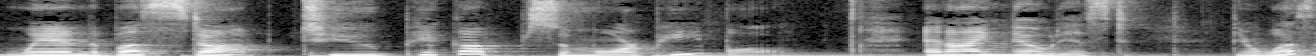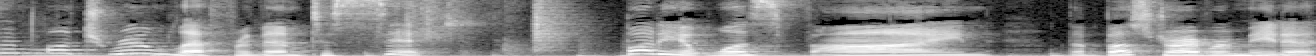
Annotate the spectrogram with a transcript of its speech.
when the bus stopped to pick up some more people. And I noticed there wasn't much room left for them to sit. But it was fine. The bus driver made an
